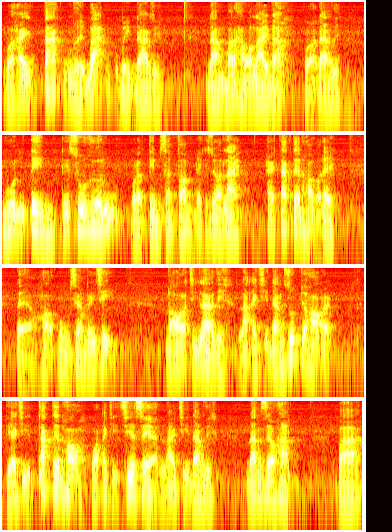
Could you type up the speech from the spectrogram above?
Và hãy tag người bạn của mình đang gì? Đang bán hàng online vào và đang gì? Muốn tìm cái xu hướng hoặc là tìm sản phẩm để kinh doanh online. Hãy tag tên họ vào đây để họ cùng xem với anh chị. Đó chính là gì? Là anh chị đang giúp cho họ đấy. Thì anh chị tác tên họ hoặc anh chị chia sẻ là anh chị đang gì? Đang gieo hạt. Và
